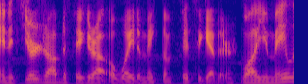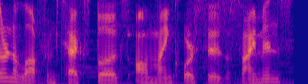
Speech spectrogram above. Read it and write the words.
and it's your job to figure out a way to make them fit together. While you may learn a lot from textbooks, online courses, assignments,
